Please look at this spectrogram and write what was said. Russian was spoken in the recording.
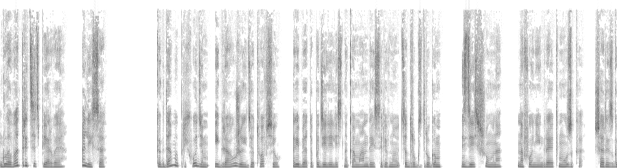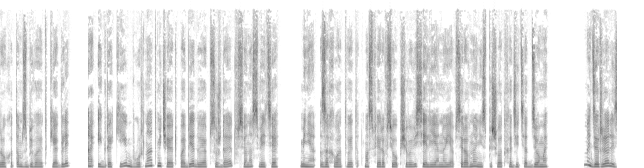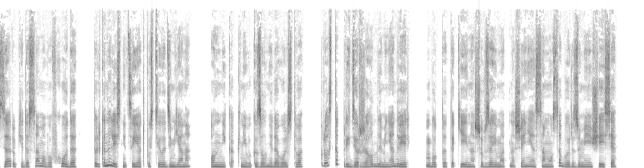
Глава 31. Алиса. Когда мы приходим, игра уже идет вовсю. Ребята поделились на команды и соревнуются друг с другом. Здесь шумно. На фоне играет музыка, шары с грохотом сбивают кегли, а игроки бурно отмечают победу и обсуждают все на свете. Меня захватывает атмосфера всеобщего веселья, но я все равно не спешу отходить от Демы. Мы держались за руки до самого входа, только на лестнице я отпустила Демьяна. Он никак не выказал недовольства, просто придержал для меня дверь, будто такие наши взаимоотношения само собой разумеющиеся.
